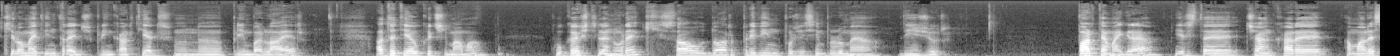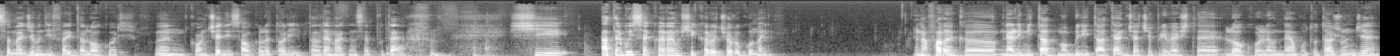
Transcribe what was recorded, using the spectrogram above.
kilometri întregi prin cartier, în uh, plimbări la aer, atât eu cât și mama, cu căștile în urechi sau doar privind pur și simplu lumea din jur. Partea mai grea este cea în care am ales să mergem în diferite locuri, în concedii sau călătorii, pe vremea când se putea, și a trebuit să cărăm și căruciorul cu noi. În afară că ne-a limitat mobilitatea în ceea ce privește locurile unde am putut ajunge,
